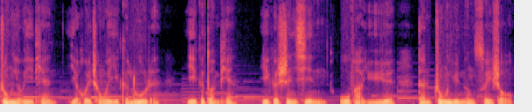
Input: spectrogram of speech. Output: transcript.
终有一天也会成为一个路人，一个断片，一个深信无法逾越，但终于能随手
